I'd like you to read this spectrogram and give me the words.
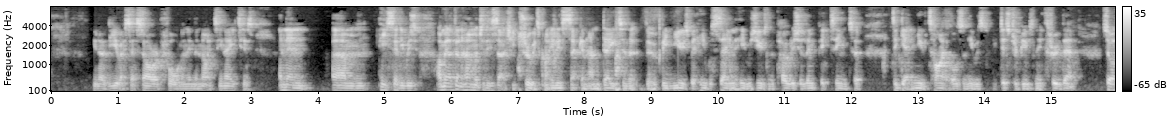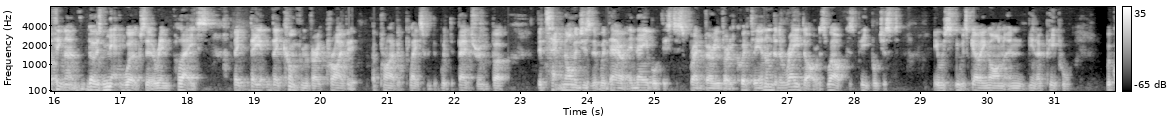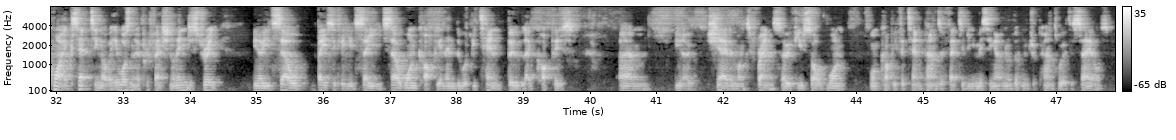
you know, the USSR had fallen in the 1980s. And then um, he said he was, I mean, I don't know how much of this is actually true. It's kind of his secondhand data that, that have been used, but he was saying that he was using the Polish Olympic team to, to get new titles and he was distributing it through them. So I think that those networks that are in place they, they, they come from a very private a private place with the, with the bedroom, but the technologies that were there enabled this to spread very very quickly and under the radar as well because people just it was it was going on and you know people were quite accepting of it. It wasn't a professional industry. You know, you'd sell basically, you'd say you'd sell one copy, and then there would be ten bootleg copies. Um, you know, shared amongst friends. So if you sold one one copy for ten pounds, effectively you're missing out another hundred pounds worth of sales.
